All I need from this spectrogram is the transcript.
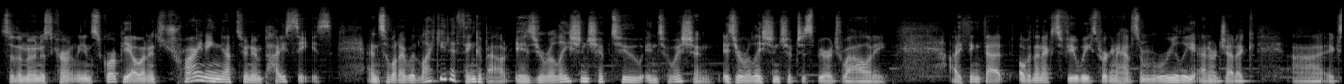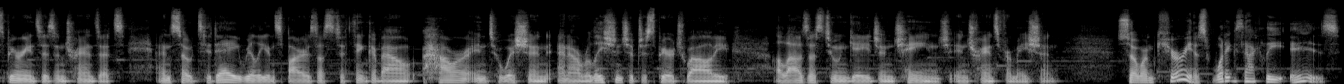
So the Moon is currently in Scorpio and it's trining Neptune in Pisces. And so, what I would like you to think about is your relationship to intuition, is your relationship to spirituality. I think that over the next few weeks, we're going to have some really energetic uh, experiences and transits. And so today really inspires us to think about how our intuition and our relationship to spirituality allows us to engage in change, in transformation. So I'm curious, what exactly is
